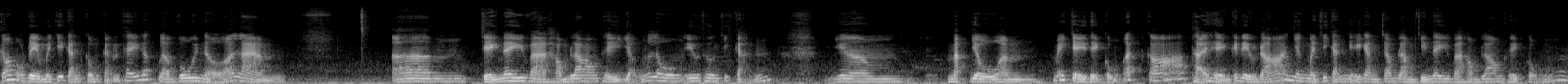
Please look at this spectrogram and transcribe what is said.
có một điều mà chí cảnh cũng cảm thấy rất là vui nữa là um, chị Ni và Hồng Loan thì vẫn luôn yêu thương chí cảnh. Um, mặc dù um, mấy chị thì cũng ít có thể hiện cái điều đó nhưng mà chí cảnh nghĩ rằng trong lòng chị Ni và Hồng Loan thì cũng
